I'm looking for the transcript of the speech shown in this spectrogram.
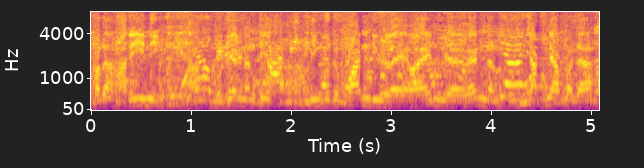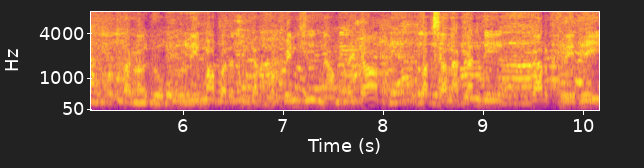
pada hari ini. Nah, kemudian nanti minggu depan di wilayah lain, wilayah lain dan puncaknya pada tanggal 25 pada tingkat provinsi. Nah, mereka laksanakan di Car Free Day.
